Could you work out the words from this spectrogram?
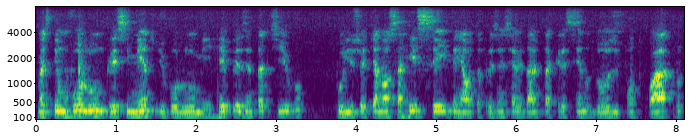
mas tem um volume, um crescimento de volume representativo, por isso é que a nossa receita em alta presencialidade está crescendo 12,4%.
